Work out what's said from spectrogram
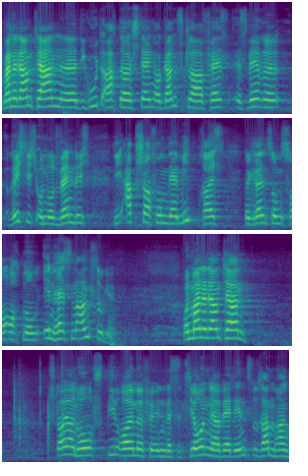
Meine Damen und Herren, äh, die Gutachter stellen auch ganz klar fest, es wäre richtig und notwendig, die Abschaffung der Mietpreisbegrenzungsverordnung in Hessen anzugehen. Meine Damen und Herren, Steuern hoch, Spielräume für Investitionen. Ja, wer den Zusammenhang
